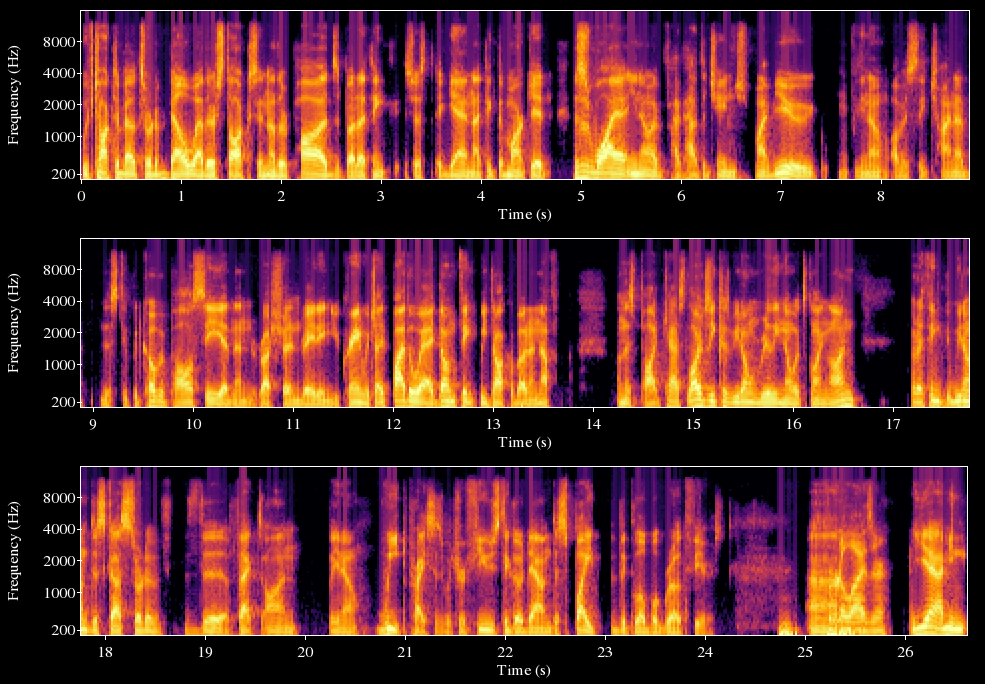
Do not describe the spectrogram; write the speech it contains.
we've talked about sort of bellwether stocks in other pods, but I think it's just again, I think the market. This is why you know I've, I've had to change my view. You know, obviously China, the stupid COVID policy, and then Russia invading Ukraine, which I, by the way, I don't think we talk about enough on this podcast, largely because we don't really know what's going on. But I think we don't discuss sort of the effect on you know wheat prices, which refuse to go down despite the global growth fears. Um, Fertilizer. Yeah, I mean,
